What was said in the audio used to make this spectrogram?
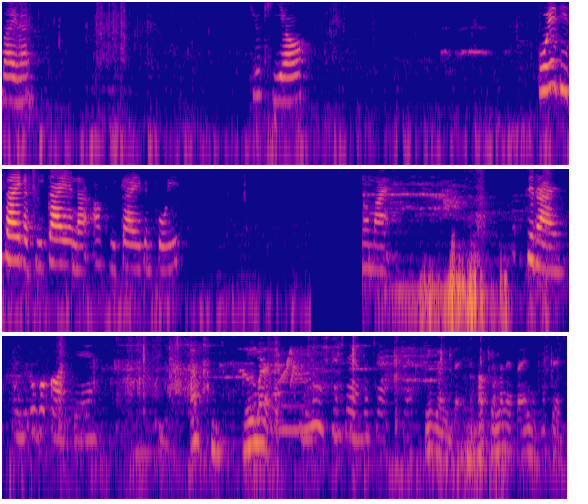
ใบมันเขียวๆปุ๋ยที่ใส่กับขี้ไก่นั่นนะเอาขี้ไก่เป็นปุ๋ยหน่อไม้เสิได้อันอุปกรณ์เจ๊อะมึงบ่ได้แซ่บแซ่บแซ่บแซ่บกินกันได้เอาแต่มันได้ไปนี่ไม่ใช่ห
